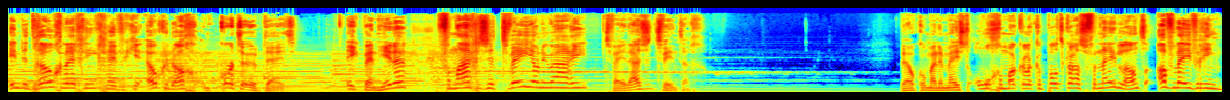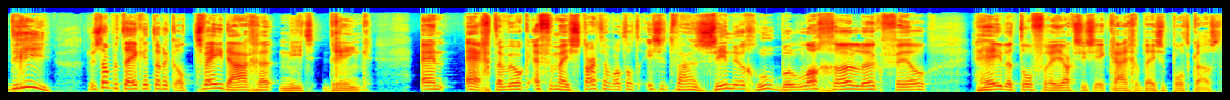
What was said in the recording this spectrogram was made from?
In de drooglegging geef ik je elke dag een korte update. Ik ben Hidde, vandaag is het 2 januari 2020. Welkom bij de meest ongemakkelijke podcast van Nederland, aflevering 3. Dus dat betekent dat ik al twee dagen niet drink. En echt, daar wil ik even mee starten, want dat is het waanzinnig hoe belachelijk veel hele toffe reacties ik krijg op deze podcast.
